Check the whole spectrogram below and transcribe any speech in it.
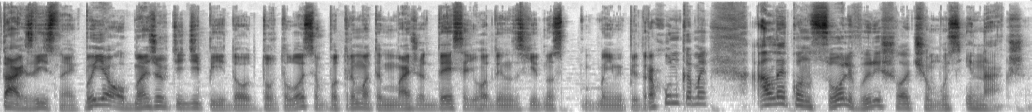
Так, звісно, якби я обмежив TDP, то, вдалося б отримати майже 10 годин згідно з моїми підрахунками, але консоль вирішила чомусь інакше.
